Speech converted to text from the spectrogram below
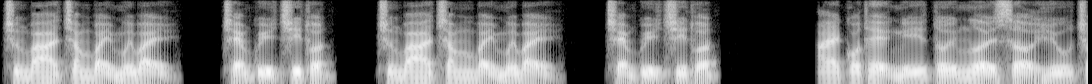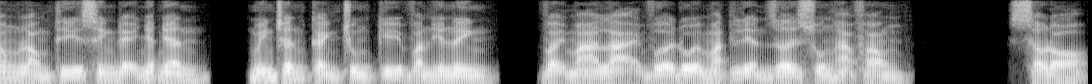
Chương ba trăm bảy mươi bảy, chém quỷ chi thuật, chương ba trăm bảy mươi bảy, chém quỷ chi thuật. Ai có thể nghĩ tới người sở hữu trong lòng thí sinh đệ nhất nhân, minh chân cảnh trung kỳ văn hiên linh vậy mà lại vừa đối mặt liền rơi xuống hạ phong. Sau đó,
